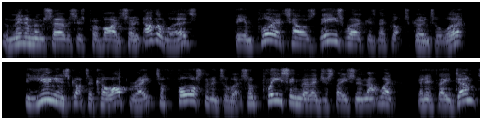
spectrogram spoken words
the minimum services provided. So, in other words, the employer tells these workers they've got to go into work. The union's got to cooperate to force them into work. So, policing the legislation in that way. And if they don't,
